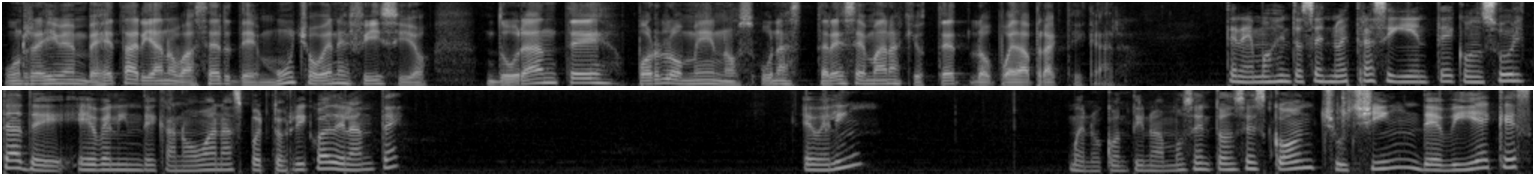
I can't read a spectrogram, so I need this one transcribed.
un régimen vegetariano va a ser de mucho beneficio durante por lo menos unas tres semanas que usted lo pueda practicar. Tenemos entonces nuestra siguiente consulta de Evelyn de Canóvanas, Puerto Rico. Adelante. Evelyn. Bueno, continuamos entonces con Chuchín de Vieques,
